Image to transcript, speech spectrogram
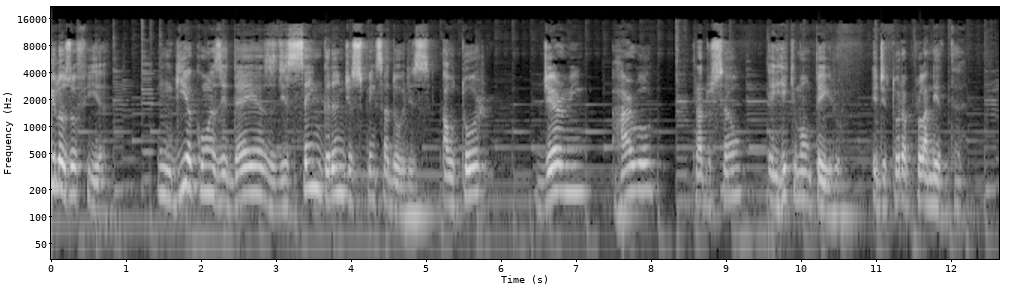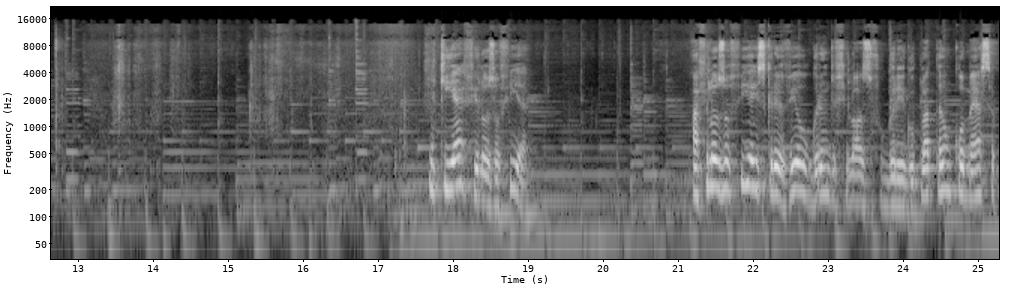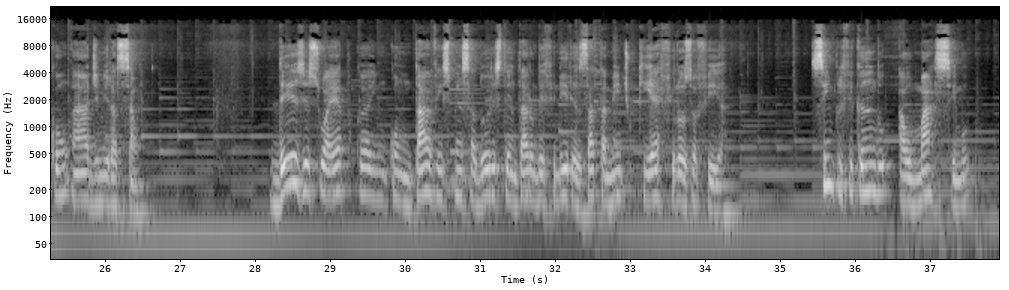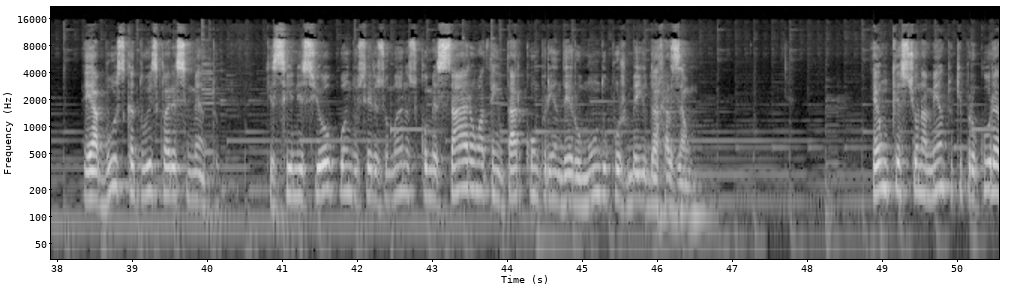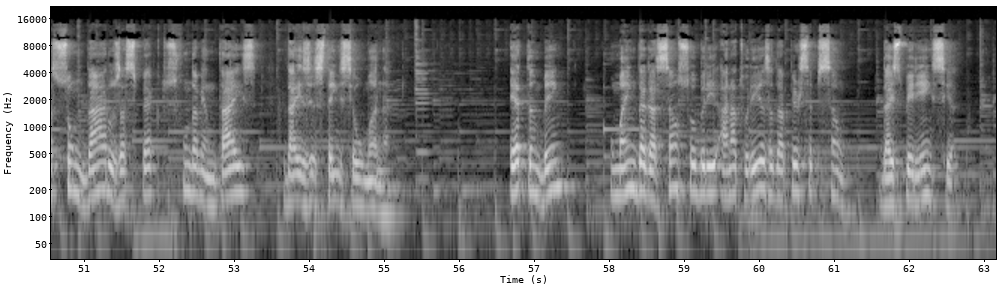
Filosofia um guia com as ideias de 100 grandes pensadores. Autor Jeremy Harwood, tradução Henrique Monteiro, editora Planeta. O que é filosofia? A filosofia, escreveu o grande filósofo grego Platão, começa com a admiração. Desde sua época, incontáveis pensadores tentaram definir exatamente o que é filosofia. Simplificando ao máximo, é a busca do esclarecimento, que se iniciou quando os seres humanos começaram a tentar compreender o mundo por meio da razão. É um questionamento que procura sondar os aspectos fundamentais da existência humana. É também uma indagação sobre a natureza da percepção, da experiência,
